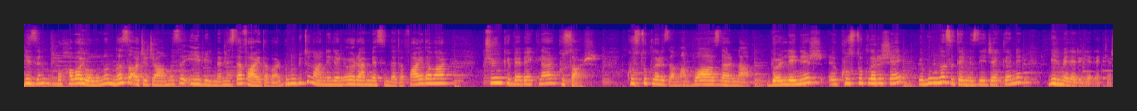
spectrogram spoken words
bizim bu hava yolunu nasıl açacağımızı iyi bilmemizde fayda var. Bunu bütün annelerin öğrenmesinde de fayda var. Çünkü bebekler kusar. Kustukları zaman boğazlarına göllenir e, kustukları şey ve bunu nasıl temizleyeceklerini bilmeleri gerekir.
